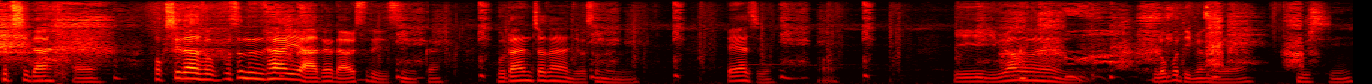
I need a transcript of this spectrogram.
씁시다 예. 혹시라도 부수는 사이에 아들 나올 수도 있으니까 불안전한 요소는 빼야지. 어. 이 유형은 로봇 유명이에요. 무시.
